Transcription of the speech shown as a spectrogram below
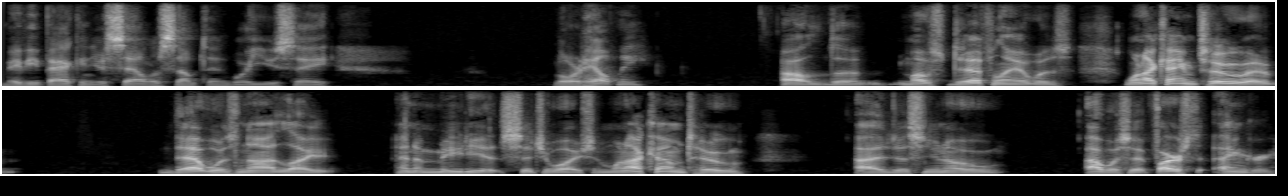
maybe back in your cell or something where you say, Lord, help me? Oh, the most definitely it was when I came to. That was not like an immediate situation. When I come to, I just you know, I was at first angry.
